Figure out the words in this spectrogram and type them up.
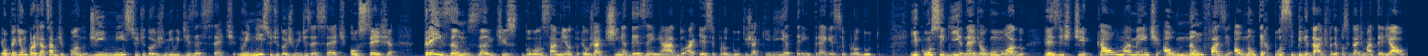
Eu peguei um projeto, sabe de quando? De início de 2017. No início de 2017, ou seja, Três anos antes do lançamento, eu já tinha desenhado esse produto, já queria ter entregue esse produto. E consegui, né, de algum modo, resistir calmamente ao não fazer, ao não ter possibilidade de fazer, possibilidade material,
